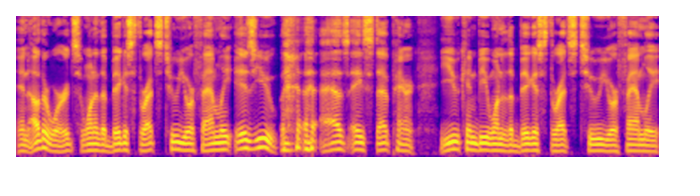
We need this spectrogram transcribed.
In other words, one of the biggest threats to your family is you. As a step parent, you can be one of the biggest threats to your family,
